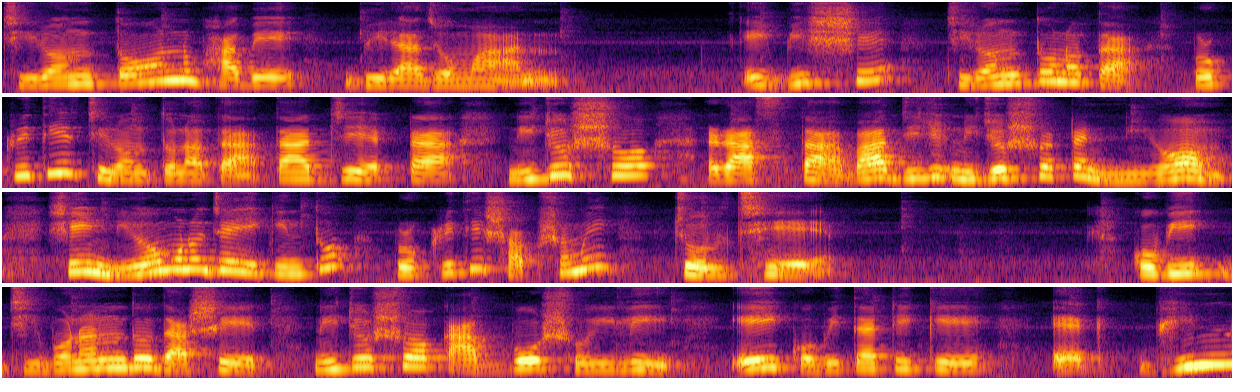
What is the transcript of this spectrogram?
চিরন্তনভাবে বিরাজমান। এই বিশ্বে চিরন্তনতা, প্রকৃতির চিরন্তনতা, তার যে একটা নিজস্ব রাস্তা বা নিজস্ব একটা নিয়ম, সেই নিয়ম অনুযায়ী কিন্তু প্রকৃতি সবসময় চলছে। কবি জীবনানন্দ দাশের নিজস্ব কাব্য শৈলী এই কবিতাটিকে এক ভিন্ন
